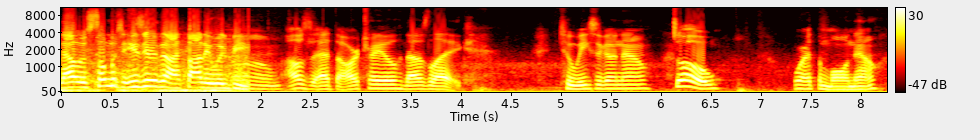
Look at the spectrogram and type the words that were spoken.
That was so much easier than I thought it would be. Um, I was at the art trail. That was like two weeks ago now. So we're at the mall now.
